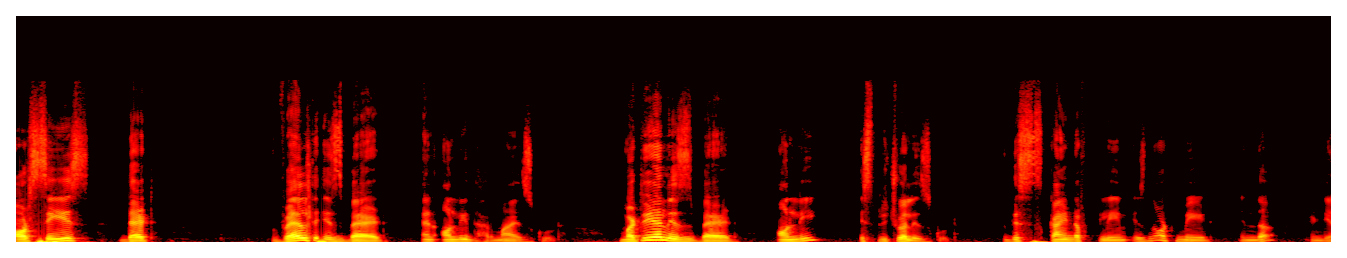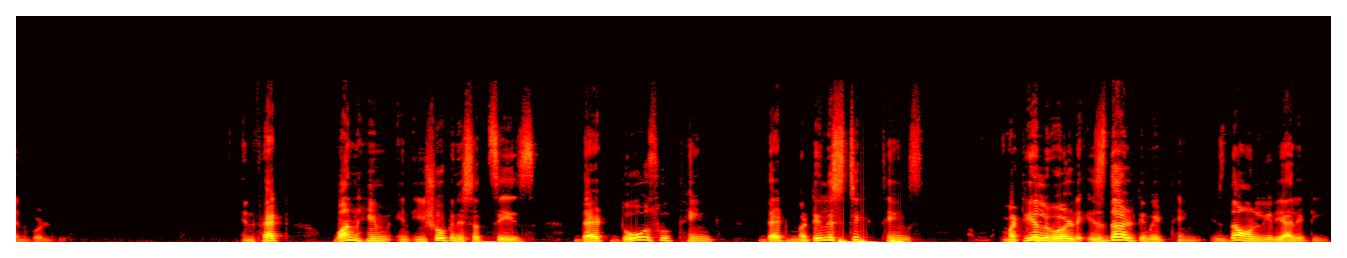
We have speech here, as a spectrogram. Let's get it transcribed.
or says that wealth is bad and only dharma is good, material is bad only spiritual is good. This kind of claim is not made in the Indian worldview. In fact, one hymn in Ishopanishad says that those who think that materialistic things, material world is the ultimate thing, is the only reality,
